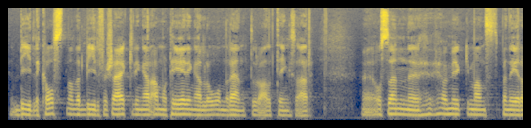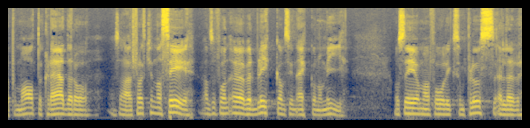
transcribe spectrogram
bilkostnader, bilförsäkringar, amorteringar, lån, räntor och allting så här. Eh, och sen eh, hur mycket man spenderar på mat och kläder och, och, så här. För att kunna se, alltså få en överblick av sin ekonomi. Och se om man får liksom plus eller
